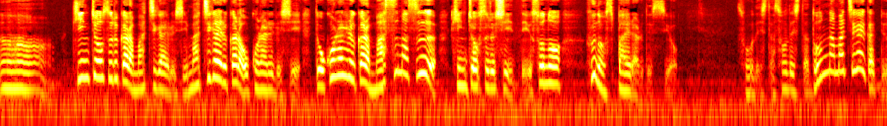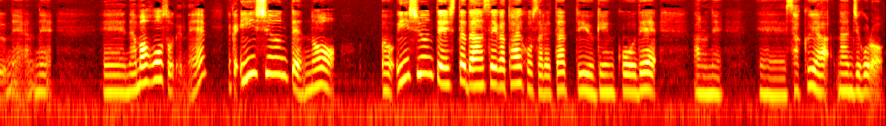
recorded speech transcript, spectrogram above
うん。緊張するから間違えるし、間違えるから怒られるし、で、怒られるからますます緊張するしっていう、その負のスパイラルですよ。そうでした、そうでした。どんな間違いかっていうとね、あのね、えー、生放送でね、なんか飲酒運転の、飲酒運転した男性が逮捕されたっていう原稿で、あのね、えー、昨夜何時頃、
